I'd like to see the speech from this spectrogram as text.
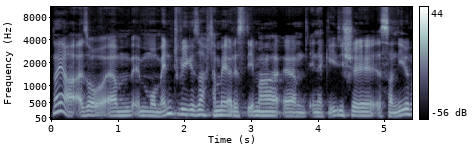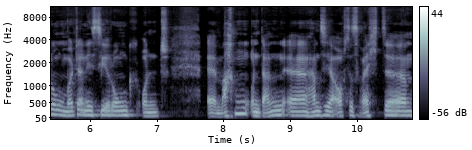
Naja, also ähm, im Moment, wie gesagt, haben wir ja das Thema ähm, energetische Sanierung, Modernisierung und äh, machen. Und dann äh, haben sie ja auch das Recht, äh,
